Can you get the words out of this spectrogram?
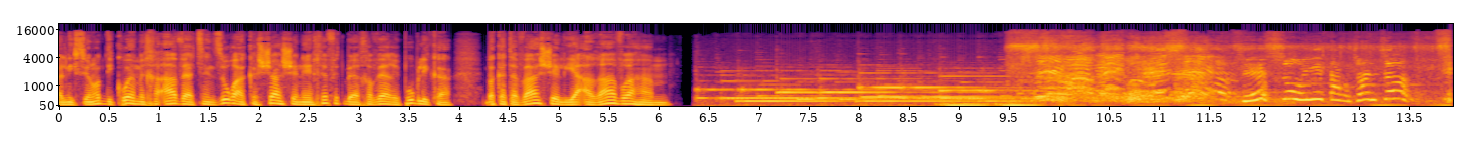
על ניסיונות דיכוי המחאה והצנזורה הקשה שנאכפת ברחבי הרפובליקה, בכתבה של יערה אברהם. 结束一党专政！结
